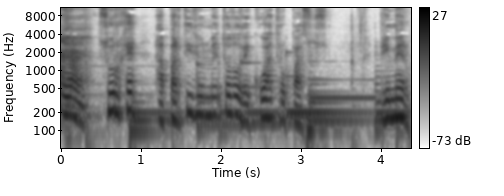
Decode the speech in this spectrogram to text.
surge a partir de un método de cuatro pasos. Primero,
